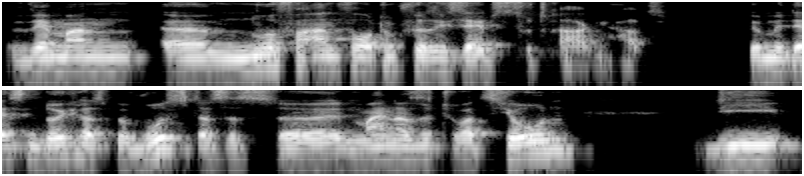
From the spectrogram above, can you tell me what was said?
wenn man ähm, nur Verantwortung für sich selbst zu tragen hat. Ich bin mir dessen durchaus bewusst, dass es äh, in meiner Situation, die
